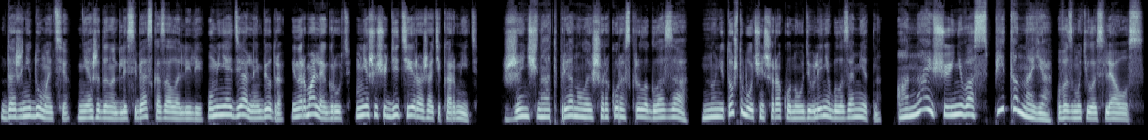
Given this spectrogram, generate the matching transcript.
«Даже не думайте», — неожиданно для себя сказала Лили. «У меня идеальные бедра и нормальная грудь. Мне ж еще детей рожать и кормить». Женщина отпрянула и широко раскрыла глаза. Ну, не то чтобы очень широко, но удивление было заметно. «Она еще и невоспитанная!» — возмутилась Ляос.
